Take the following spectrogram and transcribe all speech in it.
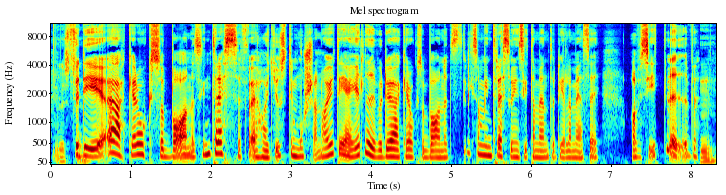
Just För det ökar också barnets intresse för, just det, morsan har ju ett eget liv och det ökar också barnets liksom, intresse och incitament att dela med sig av sitt liv. Mm.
